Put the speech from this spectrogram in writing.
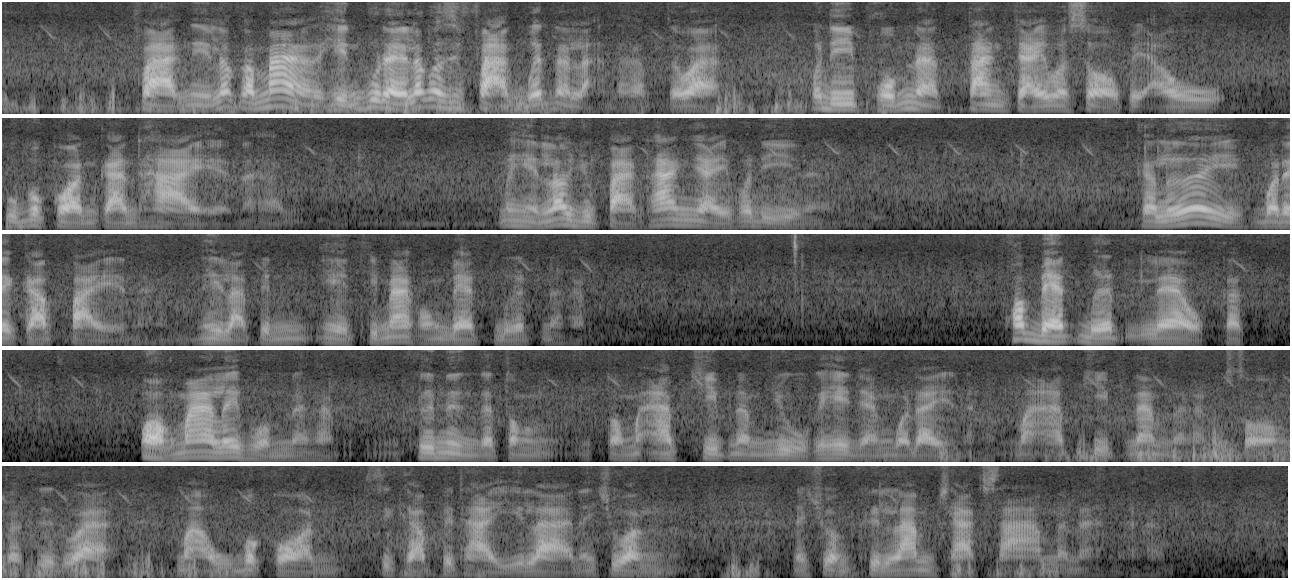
ฝากนี่แล้วก็มาเห็นผู้ใดแล้วก็สิฝากเบิดนั่นแหละนะครับ แต่ว่าพอดีผมน่ะตั้งใจว่าสอกไปเอาอุปกรณ์การถ่ายนะครับไม่เห็นเราอยู่ปากทางใหญ่พอดีนะก็เลยบ่ได้กลับไปนะนี่แหละเป็นเหตุที่มาของแบดเบิร์ดนะครับพอแบดเบิร์ดแล้วก็ ออกมาเลยผมนะครับ คือหนึ่งก็ต้องต้องมาอัพคลิปนํอยู่ก็เห็นอย่างบ่ได้นะครับมาอัพคลิปนํนะครับสองก็คือว่ามาเอาอุปกรณ์สิกลับไปถ่ายอีลาในช่วงในช่วงคืนล่ำฉากสามนะนะครับ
